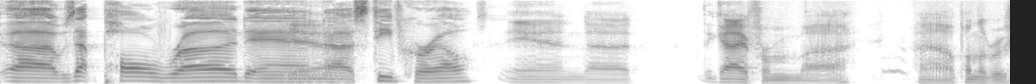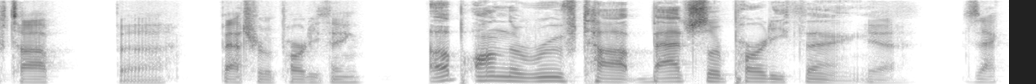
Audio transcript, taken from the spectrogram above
uh, was that Paul Rudd and Yeah. uh, Steve Carell? and uh, the guy from uh, uh, up on the rooftop uh, bachelor party thing. Up on the rooftop bachelor party thing. Yeah, Zach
